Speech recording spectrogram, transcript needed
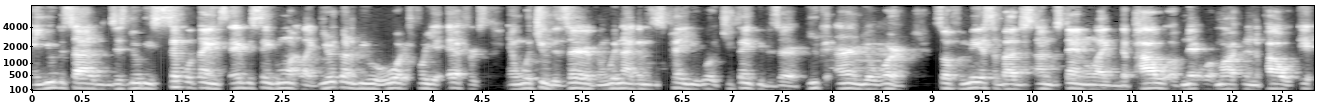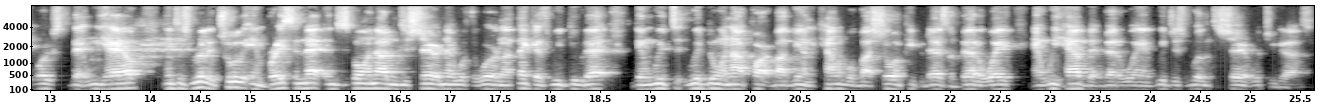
and you decide to just do these simple things every single month, like you're going to be rewarded for your efforts and what you deserve. And we're not going to just pay you what you think you deserve. You can earn your worth. So for me, it's about just understanding like the power of network marketing, the power it works that we have, and just really truly embracing that and just going out and just sharing that with the world. And I think as we do that, then we're, t- we're doing our part by being accountable, by showing people there's a better way, and we have that better way, and we're just willing to share it with you guys.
